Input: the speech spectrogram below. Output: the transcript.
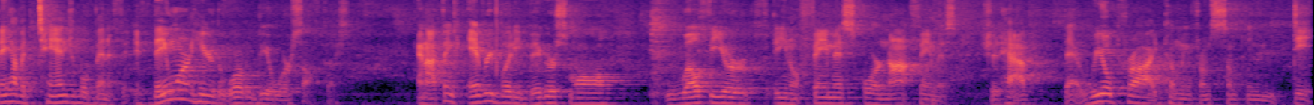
they have a tangible benefit. If they weren't here, the world would be a worse off. And I think everybody, big or small, wealthy or you know, famous or not famous, should have that real pride coming from something you did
